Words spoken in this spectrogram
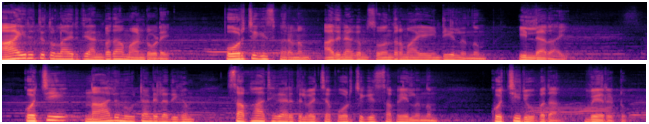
ആയിരത്തി തൊള്ളായിരത്തി അൻപതാം ആണ്ടോടെ പോർച്ചുഗീസ് ഭരണം അതിനകം സ്വതന്ത്രമായ ഇന്ത്യയിൽ നിന്നും ഇല്ലാതായി. കൊച്ചിയെ നാല് നൂറ്റാണ്ടിലധികം സഭാധികാരത്തിൽ വെച്ച പോർച്ചുഗീസ് സഭയിൽ നിന്നും കൊച്ചി രൂപത വേറിട്ടു.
